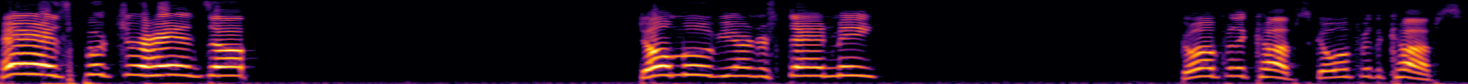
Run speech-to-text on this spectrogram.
Hands, put your hands up. Don't move, you understand me? Going for the cuffs. Going for the cuffs.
